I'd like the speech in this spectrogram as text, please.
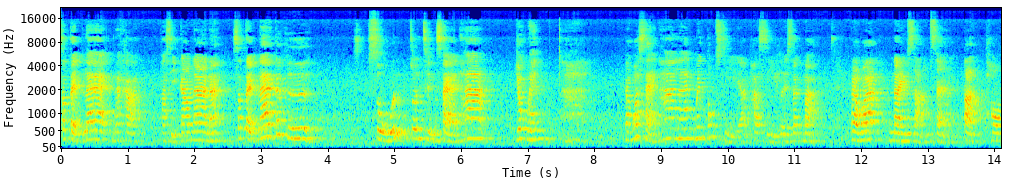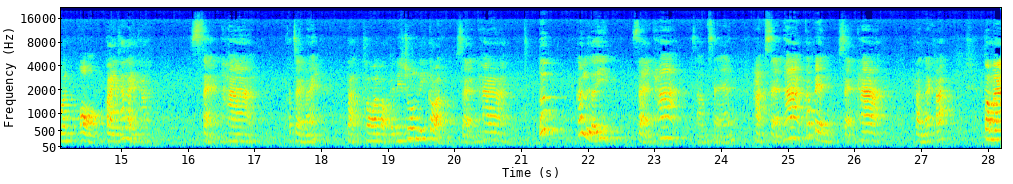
สเต็ปแรกนะคะ ภาษีก้าวหน้านะ สเต็ปแรกก็คือศูนย์จนถึงแสนห้ายกเว้นแปลว่าแสนห้าแรกไม่ต้องเสียภาษีเลยสักบาทแปลว่าใน3 0 0แสนตัดทอนออกไปเท่าไหร่คะแสนห้าเข้าใจไหมตัดทอนออกไปในช่วงนี้ก่อนแสนห้าปึ๊บก็เหลืออีกแสนห้าสามแสนหักแสนห้าก็เป็นแสนห้าทันนะคะ ต่อมา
